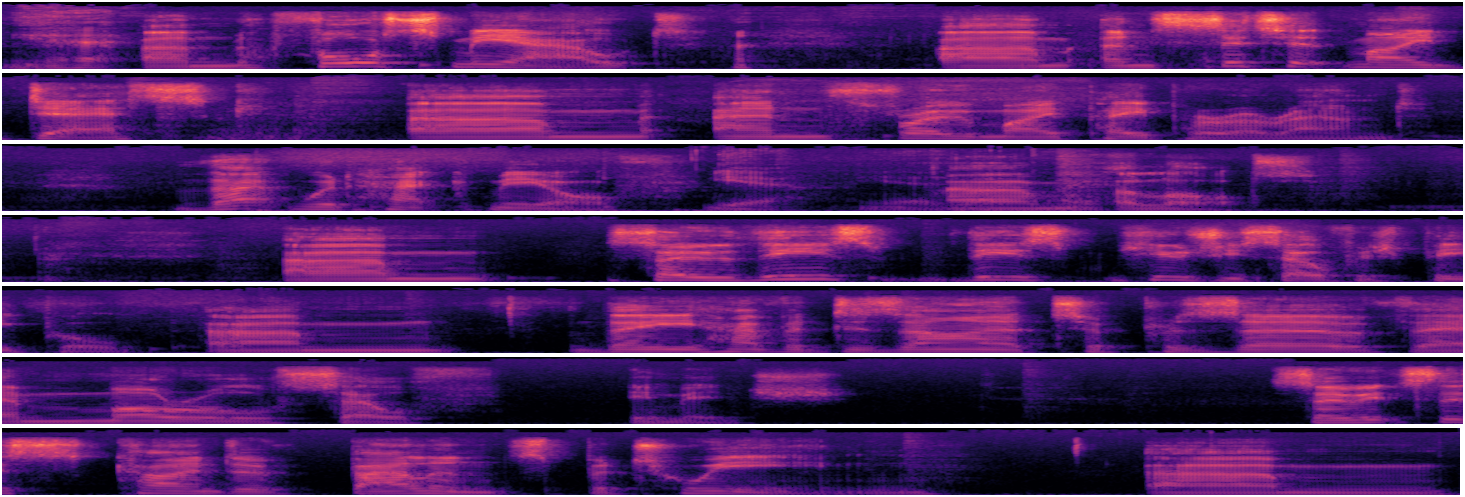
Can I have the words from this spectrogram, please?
Yeah. um, force me out, um, and sit at my desk um, and throw my paper around, that would hack me off Yeah. Yeah. um, a lot. Um, so these these hugely selfish people, um, they have a desire to preserve their moral self image. So it's this kind of balance between um,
